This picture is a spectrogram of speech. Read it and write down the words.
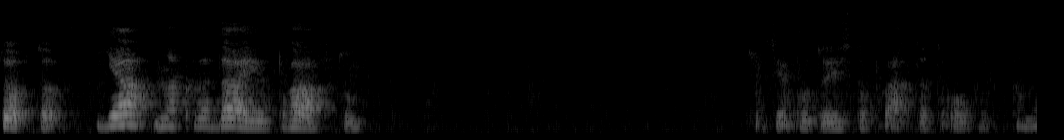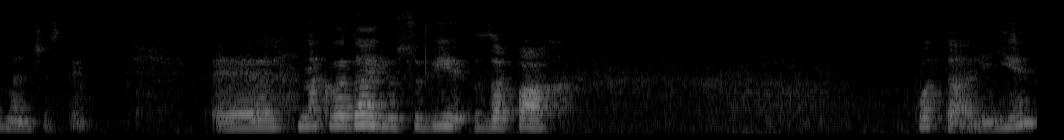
Тобто я накладаю плахту. Щось я путаюсь, то плахта, то обгортка, ну менше з тим. Е, накладаю собі запах по талії.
